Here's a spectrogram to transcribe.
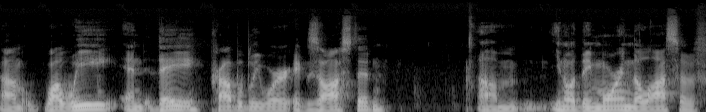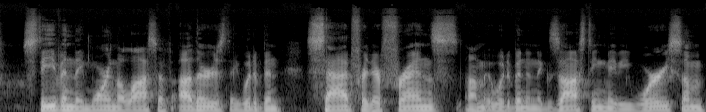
um, while we and they probably were exhausted um, you know, they mourn the loss of Stephen, they mourn the loss of others. They would have been sad for their friends. Um, it would have been an exhausting, maybe worrisome,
